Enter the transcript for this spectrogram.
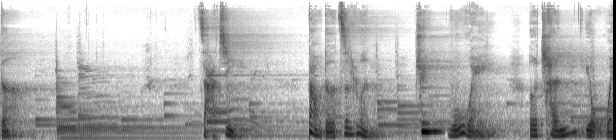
的。杂记：道德之论，君无为而臣有为；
